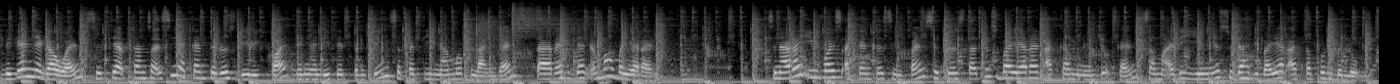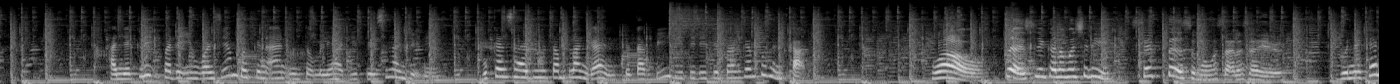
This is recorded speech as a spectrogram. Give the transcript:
Dengan Negawan, setiap transaksi akan terus direkod dengan detail penting seperti nama pelanggan, tarikh dan emah bayaran. Senarai invoice akan tersimpan serta status bayaran akan menunjukkan sama ada ianya sudah dibayar ataupun belum. Hanya klik pada invoice yang berkenaan untuk melihat detail selanjutnya. Bukan sahaja hutang pelanggan, tetapi detail-detail pelanggan pun lengkap. Wow, best ni kalau macam ni. Settle semua masalah saya. Gunakan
